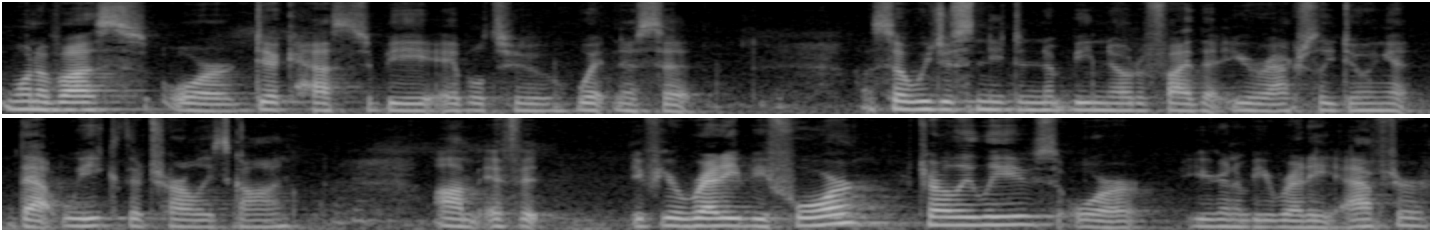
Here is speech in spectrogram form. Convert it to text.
one of us or Dick has to be able to witness it. So we just need to be notified that you're actually doing it that week that Charlie's gone. Um, If it, if you're ready before Charlie leaves, or you're going to be ready after,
